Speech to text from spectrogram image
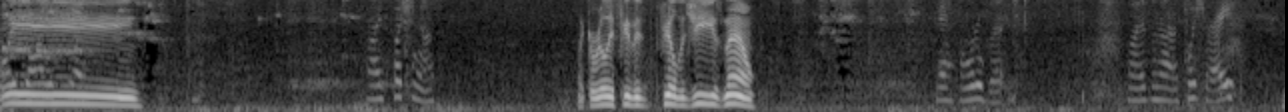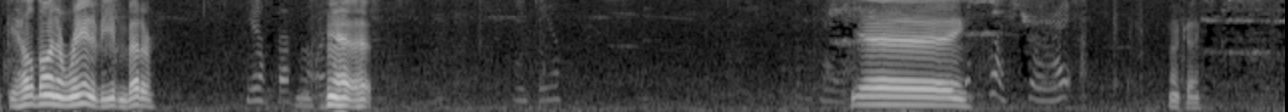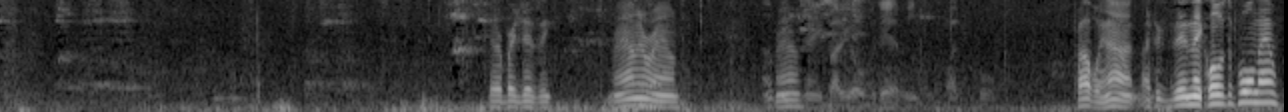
Wee. Oh, he's pushing us. I can really feel the feel the G's now. Yeah, a little bit. Why isn't that a push, right? If you held on and ran, it'd be even better. Yes, definitely. Yeah. Thank you. Yay. Good push, sure, right? Okay. Get everybody dizzy. Round and round. I don't Well. think there's anybody over there. We can the pool. Probably not. I think didn't they close the pool now?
